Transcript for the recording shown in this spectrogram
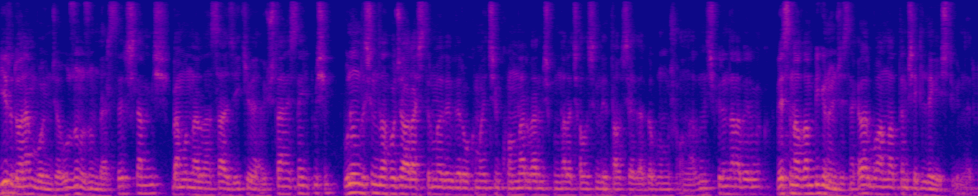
bir dönem boyunca uzun uzun dersler işlenmiş. Ben bunlardan sadece iki veya üç tanesine gitmişim. Bunun dışında hoca araştırma ödevleri okuma için konular vermiş. Bunlara çalışın diye tavsiyelerde bulunmuş. Onların hiçbirinden haberim yok. Ve sınavdan bir gün öncesine kadar bu anlattığım şekilde geçti günlerim.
